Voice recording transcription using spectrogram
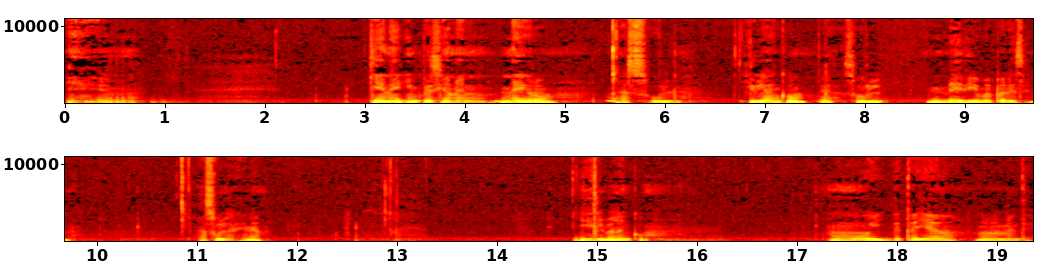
Eh, tiene impresión en negro, azul y blanco, azul medio me parece, azul arena y el blanco muy detallado nuevamente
